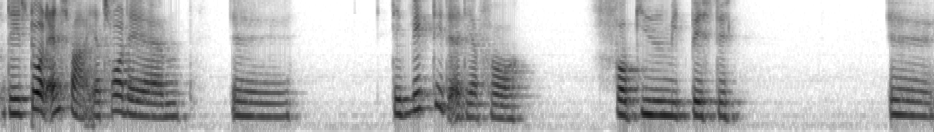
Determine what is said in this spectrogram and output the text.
det er et stort ansvar. Jeg tror, det er, øhm, øh, det er vigtigt, at jeg får, får givet mit bedste. Øh,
